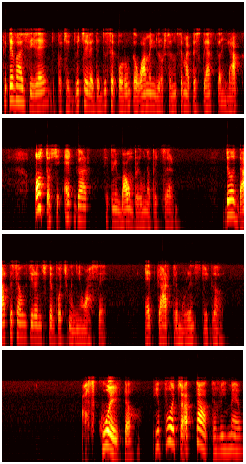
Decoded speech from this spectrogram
Câteva zile, după ce ducele dăduse poruncă oamenilor să nu se mai pescuiască în lac, Otto și Edgar se plimbau împreună pe țărm. Deodată se auziră niște voci mânioase. Edgar, tremurând, strigă. Ascultă! E vocea tatălui meu!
